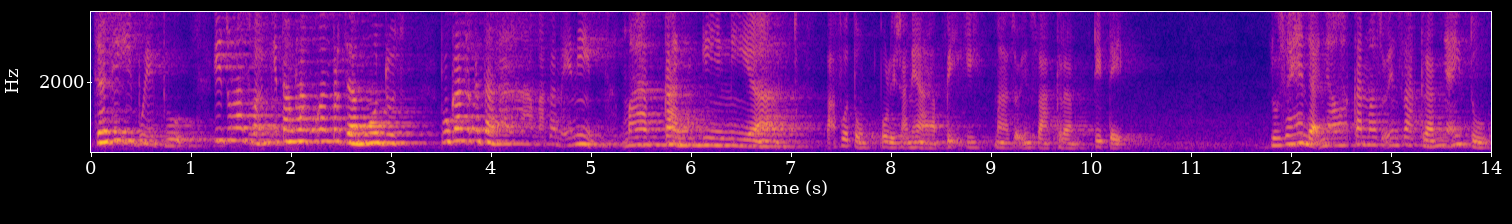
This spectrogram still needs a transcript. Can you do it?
Jadi ibu-ibu, itulah sebab kita melakukan perjalanan modus. Bukan sekedar ah, makan ini, makan ini ya. Pak foto tulisannya api ki masuk Instagram titik. Lu saya tidak nyalakan masuk Instagramnya itu.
